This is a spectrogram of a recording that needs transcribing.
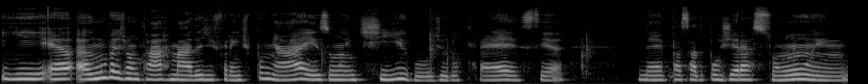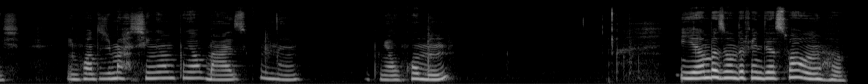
E é, ambas vão estar armadas de diferentes punhais, um antigo de Lucrécia, né, passado por gerações, enquanto de Martinha é um punhal básico, né, um punhal comum. E ambas vão defender a sua honra.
